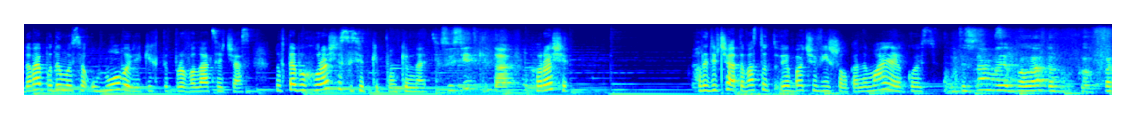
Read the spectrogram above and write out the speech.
давай подивимося умови, в яких ти провела цей час. Ну, в тебе хороші сусідки по кімнаті? Сусідки так. Хороші? Але, дівчата, у вас тут, я бачу, вішалка, немає якоїсь? Это самая палата, ко-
